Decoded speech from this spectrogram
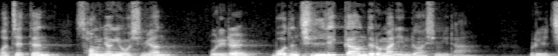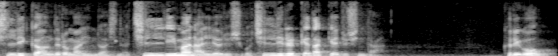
어쨌든 성령이 오시면 우리를 모든 진리 가운데로만 인도하십니다. 우리를 진리 가운데로만 인도하신다. 진리만 알려주시고 진리를 깨닫게 해주신다. 그리고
